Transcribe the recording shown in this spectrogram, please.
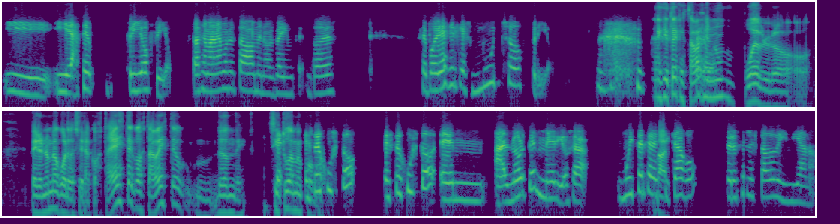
Y, y hace frío, frío. Esta semana hemos estado a menos 20, entonces se podría decir que es mucho frío. Dijiste que estabas en un pueblo, pero no me acuerdo si era costa este, costa oeste, ¿de dónde? Sitúame un poco. Estoy justo, estoy justo en, al norte en medio, o sea, muy cerca de Chicago, pero es el estado de Indiana.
